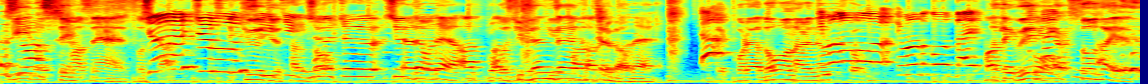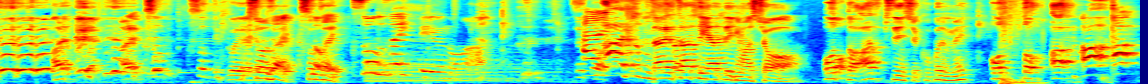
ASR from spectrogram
がリードしていますね。そして、そして93と。集中集中いやでもねああつき全然勝てるからねでこれはどうなるのでしょう今のところか今のところ大まあさて、上結構が薬草剤です。あれ？あれ？クソクソって聞こえない？クソ剤クソ剤クソうざいっていうのは。あれあちょっとさあ、さてやっていきましょう。おっと、あつき選手、ここでめ、おっと、あ、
